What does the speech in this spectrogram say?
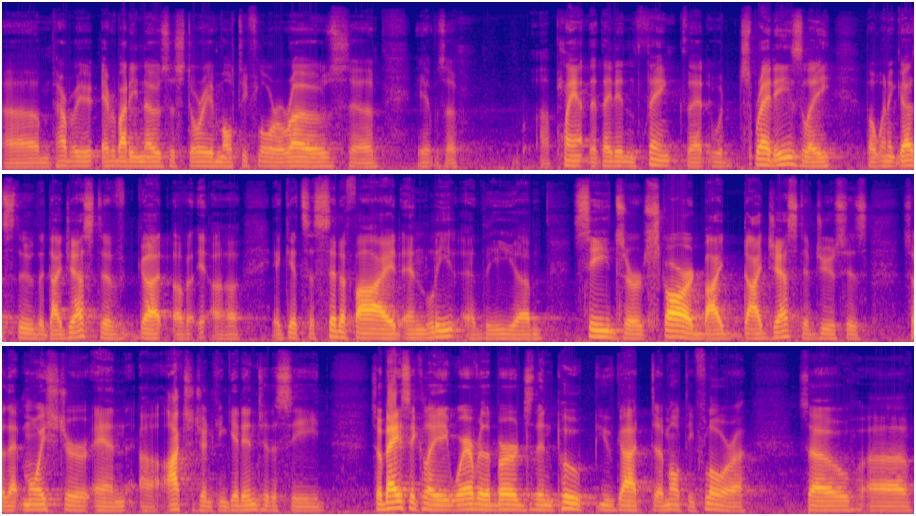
Um, probably everybody knows the story of multiflora rose. Uh, it was a a plant that they didn't think that it would spread easily, but when it goes through the digestive gut of it, uh, it gets acidified and uh, the um, seeds are scarred by digestive juices so that moisture and uh, oxygen can get into the seed. So basically, wherever the birds then poop, you've got uh, multiflora. So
